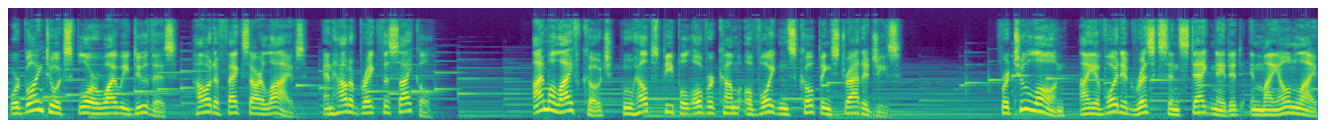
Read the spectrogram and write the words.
we're going to explore why we do this, how it affects our lives, and how to break the cycle. I'm a life coach who helps people overcome avoidance coping strategies. For too long, I avoided risks and stagnated in my own life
